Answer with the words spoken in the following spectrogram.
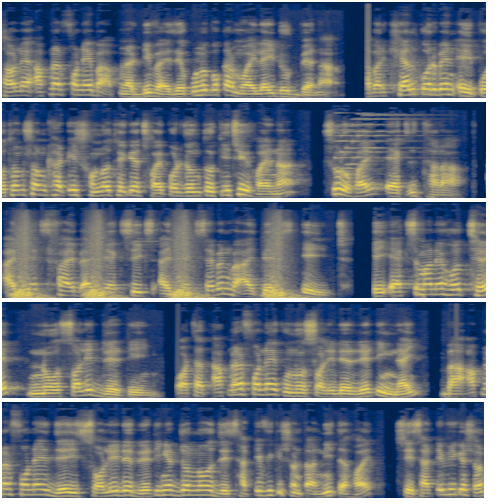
তাহলে আপনার ফোনে বা আপনার ডিভাইসে কোনো প্রকার ময়লাই ঢুকবে না। আবার খেয়াল করবেন, এই প্রথম সংখ্যাটি শূন্য থেকে ছয় পর্যন্ত কিছুই হয় না। শুরু হয় এক্স ধারা IPX five IPX six IPX seven বা আইপিএক্স এইট এই এক্স মানে হচ্ছে নো সলিড রেটিং অর্থাৎ আপনার ফোনে কোনো সলিডের রেটিং নাই বা আপনার ফোনে যেই সলিডের রেটিংয়ের জন্য যে সার্টিফিকেশনটা নিতে হয়, সেই সার্টিফিকেশন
